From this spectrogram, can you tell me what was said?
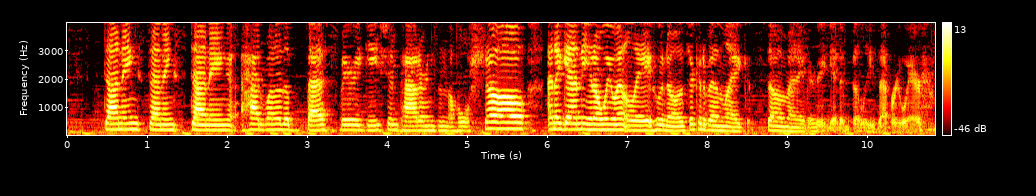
Stunning, stunning, stunning. Had one of the best variegation patterns in the whole show. And again, you know, we went late, who knows? There could have been like so many variegated billies everywhere.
